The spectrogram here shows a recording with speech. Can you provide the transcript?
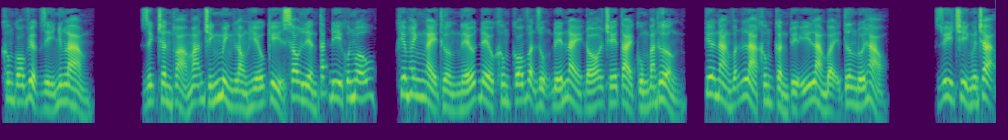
không có việc gì nhưng làm. Dịch trần thỏa mãn chính mình lòng hiếu kỳ sau liền tắt đi khuôn mẫu, khiêm hành ngày thường nếu đều không có vận dụng đến này đó chế tài cùng ban thưởng, kia nàng vẫn là không cần tùy ý làm bậy tương đối hảo. Duy trì nguyên trạng,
